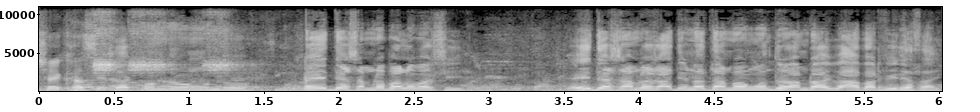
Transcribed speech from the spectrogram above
শেখ হাসিনা। শেখ বন্ধু বঙ্গবন্ধু এই দেশ আমরা ভালোবাসি। এই দেশ আমরা স্বাধীনতা বঙ্গবন্ধু আমরা আবার ফিরে চাই।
